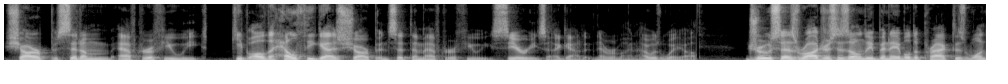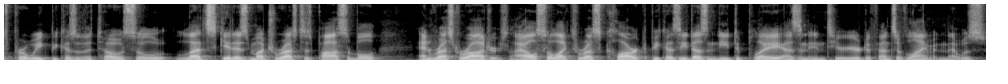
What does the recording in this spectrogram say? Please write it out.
sharp, sit them after a few weeks. Keep all the healthy guys sharp and sit them after a few weeks. Series, I got it. Never mind. I was way off. Drew says Rodgers has only been able to practice once per week because of the toe, so let's get as much rest as possible and rest Rodgers. I also like to rest Clark because he doesn't need to play as an interior defensive lineman. That was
